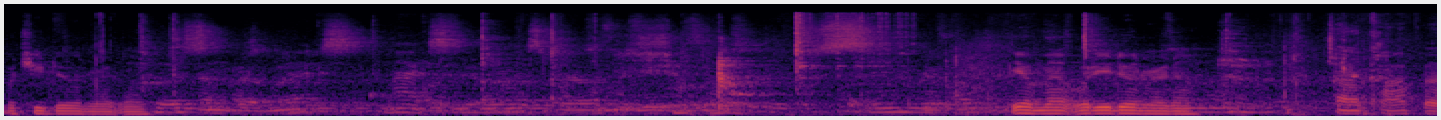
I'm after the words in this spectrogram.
What you doing right now? Yo, Matt, what are you doing right now? Trying to cop a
